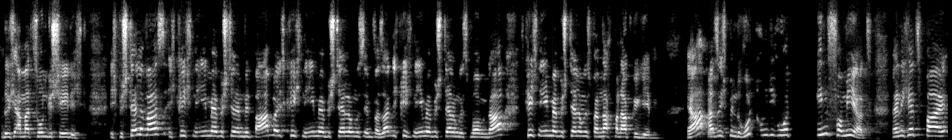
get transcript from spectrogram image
durch Amazon geschädigt. Ich bestelle was, ich kriege eine E-Mail-Bestellung, wird bearbeitet, ich kriege eine E-Mail-Bestellung, ist im Versand, ich kriege eine E-Mail-Bestellung, ist morgen da, ich kriege eine E-Mail-Bestellung, ist beim Nachbarn abgegeben. Ja, also ich bin rund um die Uhr informiert. Wenn ich jetzt bei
